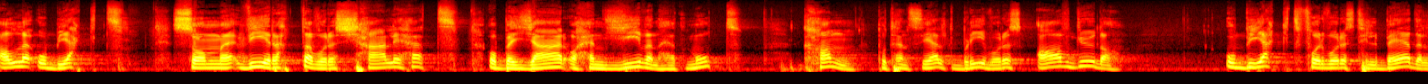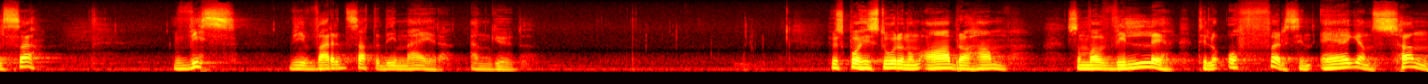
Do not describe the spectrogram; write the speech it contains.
alle objekt som vi retter vår kjærlighet og begjær og hengivenhet mot, kan potensielt bli våre avguder. Objekt for vår tilbedelse. Hvis vi verdsetter de mer enn Gud. Husk på historien om Abraham, som var villig til å ofre sin egen sønn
